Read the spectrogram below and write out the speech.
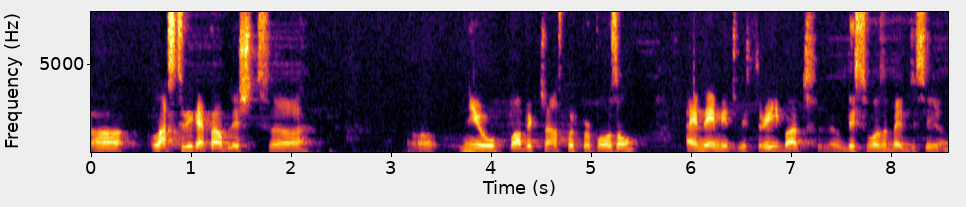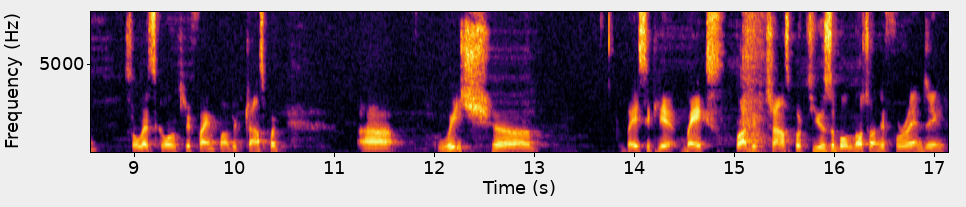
uh, last week I published uh, new public transport proposal. I named it V3, but this was a bad decision. So let's call it refined public transport, uh, which uh, basically makes public transport usable not only for rendering,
